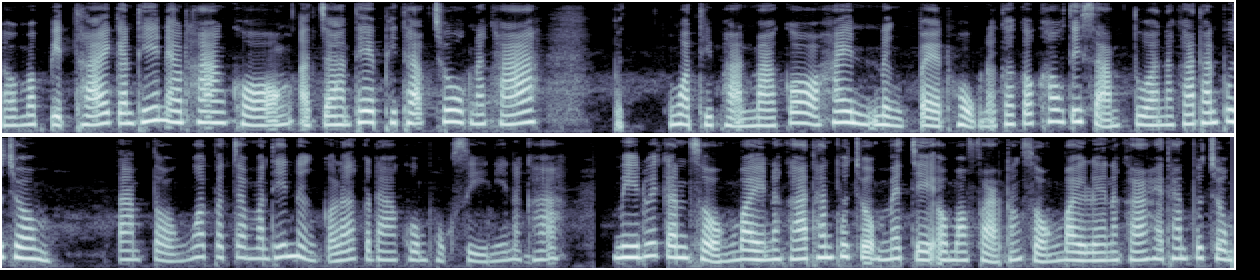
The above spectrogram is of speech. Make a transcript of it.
เรามาปิดท้ายกันที่แนวทางของอาจารย์เทพพิทักษ์โชคนะคะงวดที่ผ่านมาก็ให้ 186 นะคะ ก็เข้าที่ 3 ตัวนะคะ ท่านผู้ชม ตามต่องวดประจำวันที่ 1 กรกฎาคม 64 นี้นะคะ มีด้วยกัน 2 ใบนะคะ ท่านผู้ชมแม่เจเอามาฝากทั้ง 2 ใบเลยนะคะ ให้ท่านผู้ชม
